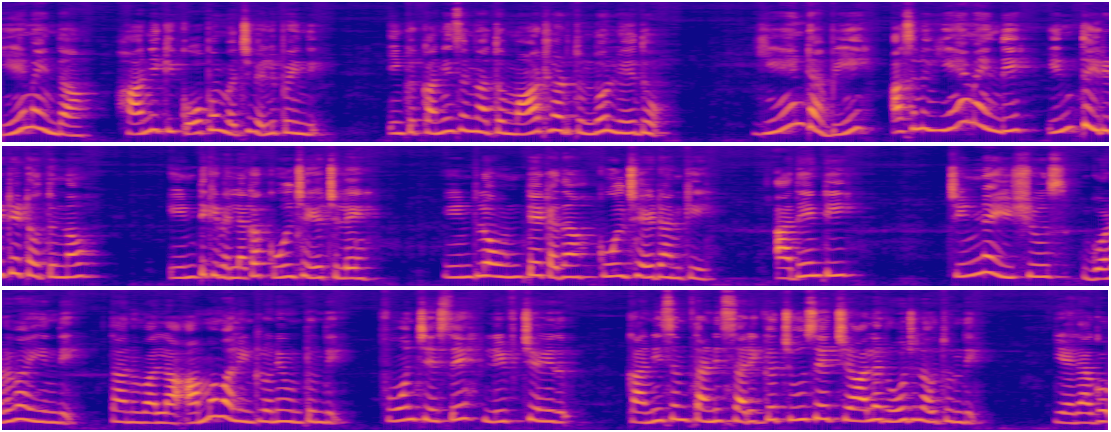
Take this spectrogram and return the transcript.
ఏమైందా? హానికి కోపం వచ్చి వెళ్ళిపోయింది. ఇంకా కనీసం నాతో మాట్లాడుతుందో లేదో? ఏంటబి అసలు ఏమైంది? ఇంత ఇరిటేట్ అవుతున్నావు? ఇంటికి వెళ్ళాక కూల్ చేయొచ్చులే. ఇంట్లో ఉంటే కదా కూల్ చేయడానికి. అదేంటి? చిన్న ఇష్యూస్ గొడవ అయ్యింది. తను వాళ్ళ అమ్మ వాళ్ళ ఇంట్లోనే ఉంటుంది. ఫోన్ చేస్తే లిఫ్ట్ చేయదు. కనీసం తన్ని సరిగ్గా చూసే చాలా రోజులు అవుతుంది ఎలాగో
